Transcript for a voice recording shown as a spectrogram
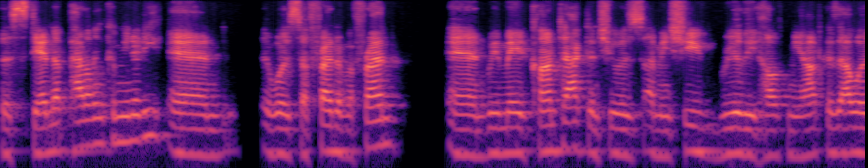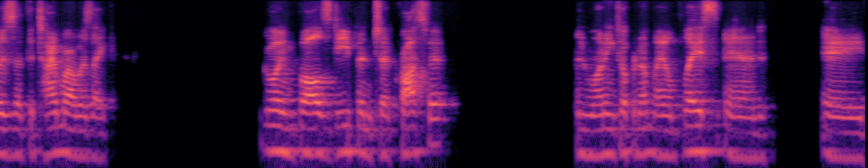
the stand-up paddling community, and it was a friend of a friend, and we made contact. And she was, I mean, she really helped me out because I was at the time where I was like going balls deep into CrossFit and wanting to open up my own place and a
